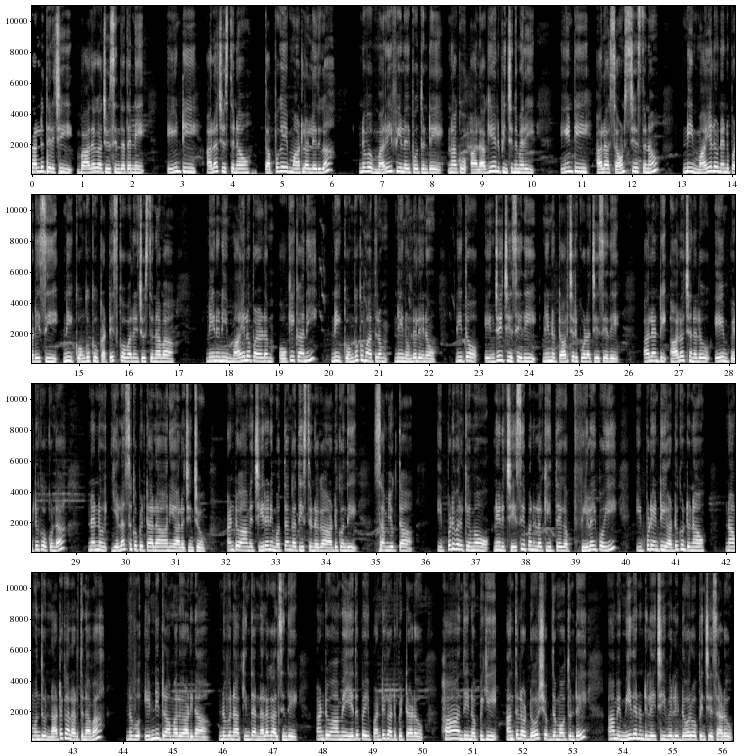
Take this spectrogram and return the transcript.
కళ్ళు తెరిచి బాధగా చూసింది అతన్ని. ఏంటి? అలా చూస్తున్నావు? తప్పుగా ఏం మాట్లాడలేదుగా? నువ్వు మరీ ఫీల్ అయిపోతుంటే నాకు అలాగే అనిపించింది మరి. ఏంటి? అలా సౌండ్స్ చేస్తున్నావు? నీ మాయలో నన్ను పడేసి నీ కొంగుకు కట్టేసుకోవాలని చూస్తున్నావా? నేను నీ మాయలో పడడం ఓకే కానీ నీ కొంగుకు మాత్రం నేనుండలేను. నీతో ఎంజాయ్ చేసేది నిన్ను టార్చర్ కూడా చేసేదే. అలాంటి ఆలోచనలు ఏం పెట్టుకోకుండా నన్ను ఎలా సుఖపెట్టాలా అని ఆలోచించు అంటూ ఆమె చీరని మొత్తంగా తీస్తుండగా అడ్డుకుంది. సంయుక్త ఇప్పటి వరకేమో నేను చేసే పనులకి తెగ ఫీల్ అయిపోయి ఇప్పుడేంటి అడ్డుకుంటున్నావు? నా ముందు నాటకాలు ఆడుతున్నావా? నువ్వు ఎన్ని డ్రామాలు ఆడినా నువ్వు నా కింద నలగాల్సిందే అంటూ ఆమె ఎదపై పంటిగాటు పెట్టాడు. హా అంది నొప్పికి. అంతలో డోర్ శబ్దం అవుతుంటే ఆమె మీద నుండి లేచి వెళ్ళి డోర్ ఓపెన్ చేశాడు.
